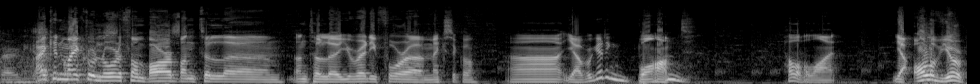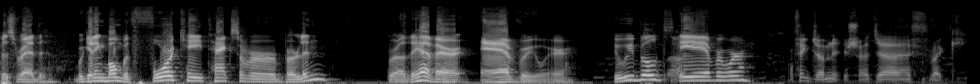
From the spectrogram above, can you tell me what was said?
very good. I can micro north on Barb until uh, until uh, you're ready for uh, Mexico. Uh, yeah, we're getting bombed. Hell of a lot. Yeah, all of Europe is red. We're getting bombed with 4k tanks over Berlin. Bro, they have air everywhere. Do we build AA everywhere? I think Germany should, yeah. If like,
